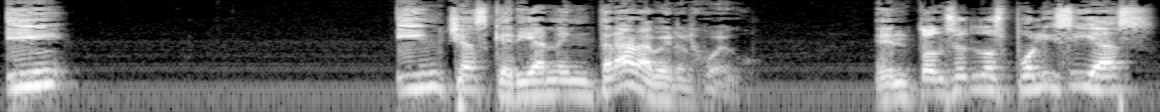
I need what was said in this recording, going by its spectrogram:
y hinchas querían entrar a ver el juego. Entonces los policías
